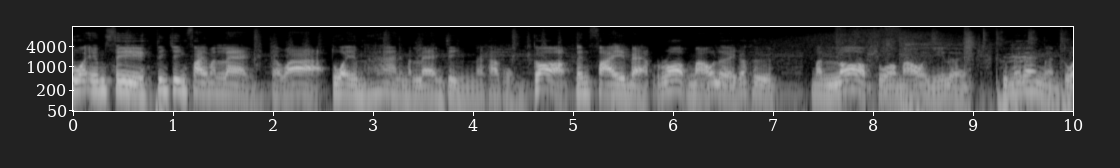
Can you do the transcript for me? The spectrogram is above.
ตัว MC จริง ๆ ไฟมันแรง แต่ว่าตัว M5 เนี่ยมันแรงจริงนะครับผมก็เป็นไฟแบบรอบเมาส์เลยก็คือ มันรอบตัวเมาส์อย่างนี้เลย คือไม่ได้เหมือนตัว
